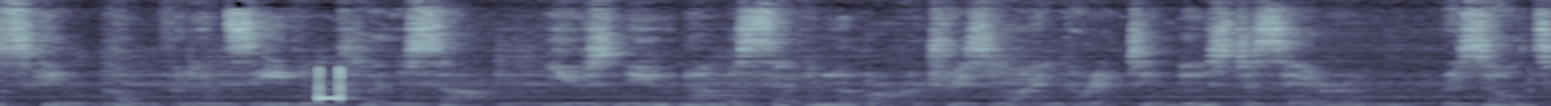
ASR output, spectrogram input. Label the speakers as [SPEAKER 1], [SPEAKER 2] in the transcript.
[SPEAKER 1] For skin confidence even closer. use new number 7 laboratories line correcting booster serum. Results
